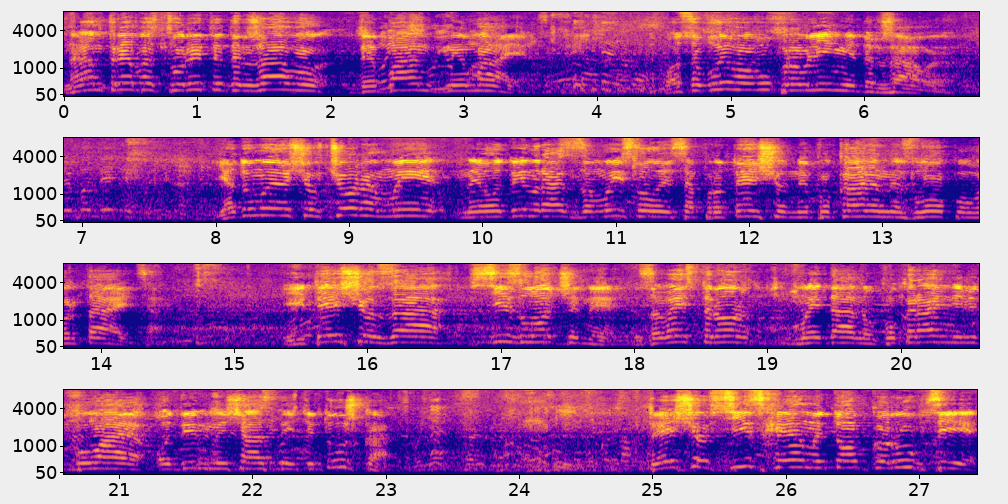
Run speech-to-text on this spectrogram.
Нам треба створити державу, де банд немає, особливо в управлінні державою. Я думаю, що вчора ми не один раз замислилися про те, що непокаране зло повертається. І те, що за всі злочини, за весь терор Майдану покарання відбуває один нещасний тітушка, те, що всі схеми топ-корупції,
